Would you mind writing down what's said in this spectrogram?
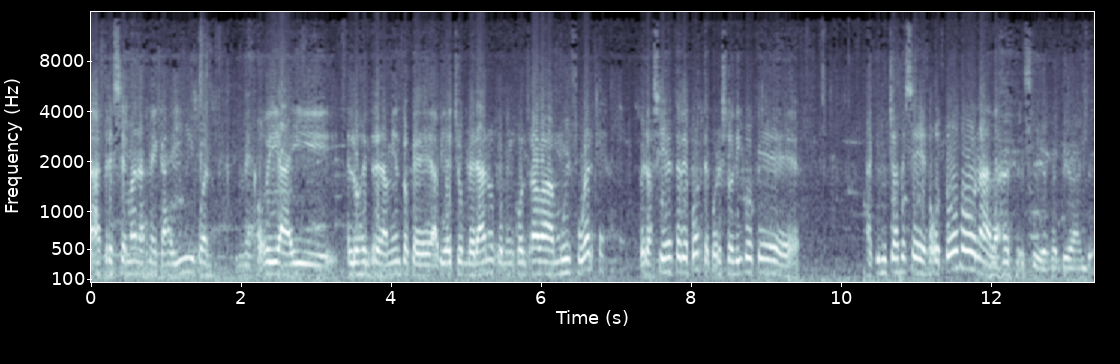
a tres semanas me caí, bueno, me jodí ahí en los entrenamientos que había hecho en verano, que me encontraba muy fuerte, pero así es este deporte, por eso digo que aquí muchas veces o todo o nada. Sí, efectivamente.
